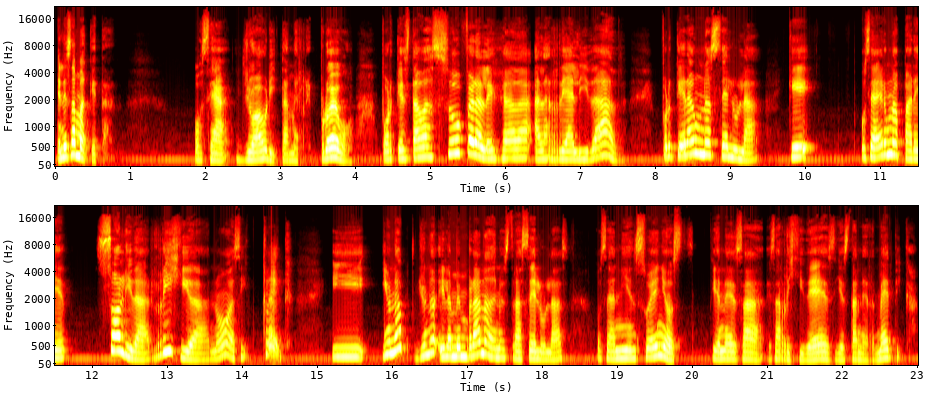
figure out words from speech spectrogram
en esa maqueta, o sea, yo ahorita me repruebo porque estaba súper alejada a la realidad. Porque era una célula que, o sea, era una pared sólida, rígida, ¿no? Así, click. Y, una, y, la membrana de nuestras células, o sea, ni en sueños tiene esa, esa rigidez y es tan hermética,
